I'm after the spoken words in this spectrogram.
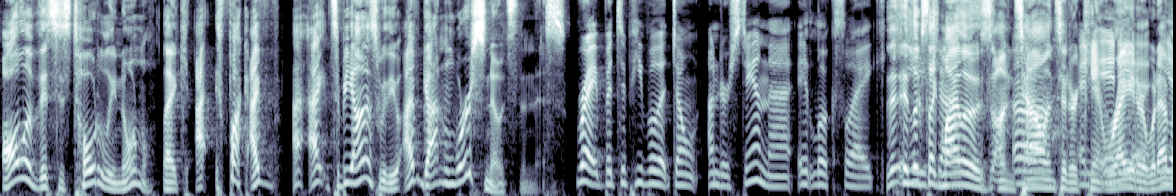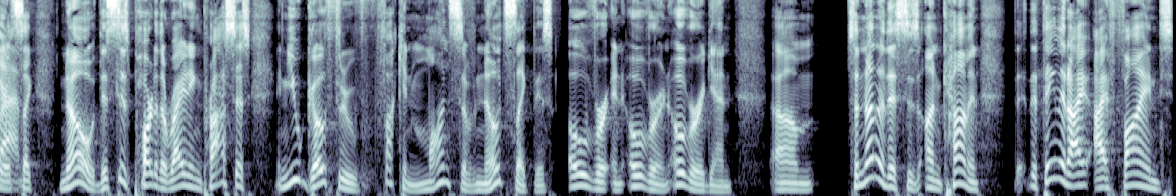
All of this is totally normal. Like, I, fuck, I've, I, I, to be honest with you, I've gotten worse notes than this. right, but to people that don't understand that, it looks like It looks like just- Milo is untalented or can't write or whatever. Yeah. It's like, no, this is part of the writing process. And you go through fucking months of notes like this over and over and over again. Um, so none of this is uncommon. The, the thing that I, I find,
